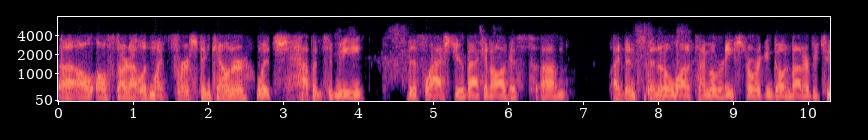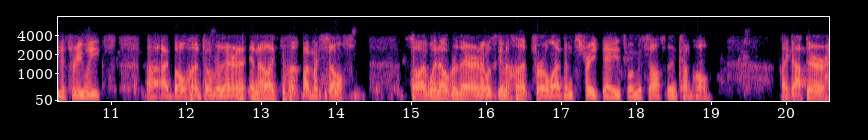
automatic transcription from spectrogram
uh, I'll, I'll start out with my first encounter which happened to me this last year back in august um, I'd been spending a lot of time over in Eastern Oregon, going about every two to three weeks. Uh, I bow hunt over there, and, and I like to hunt by myself. So I went over there and I was going to hunt for 11 straight days by myself and then come home. I got there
